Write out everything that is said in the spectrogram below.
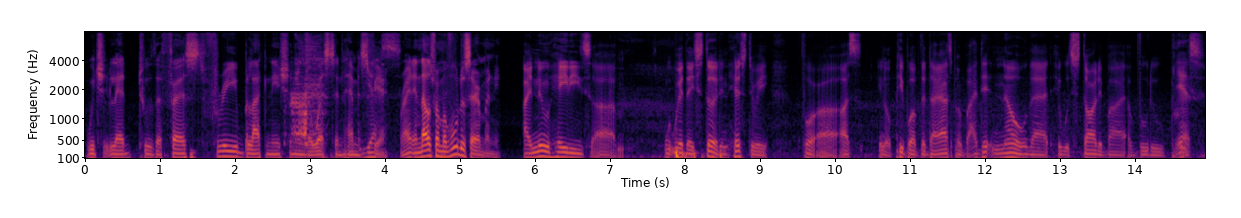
which led to the first free black nation in the Western Hemisphere, Yes. right? And that was from a voodoo ceremony. I knew Haiti's um, where they stood in history for uh, us, you know, people of the diaspora, but I didn't know that it was started by a voodoo. Priest. Yes.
